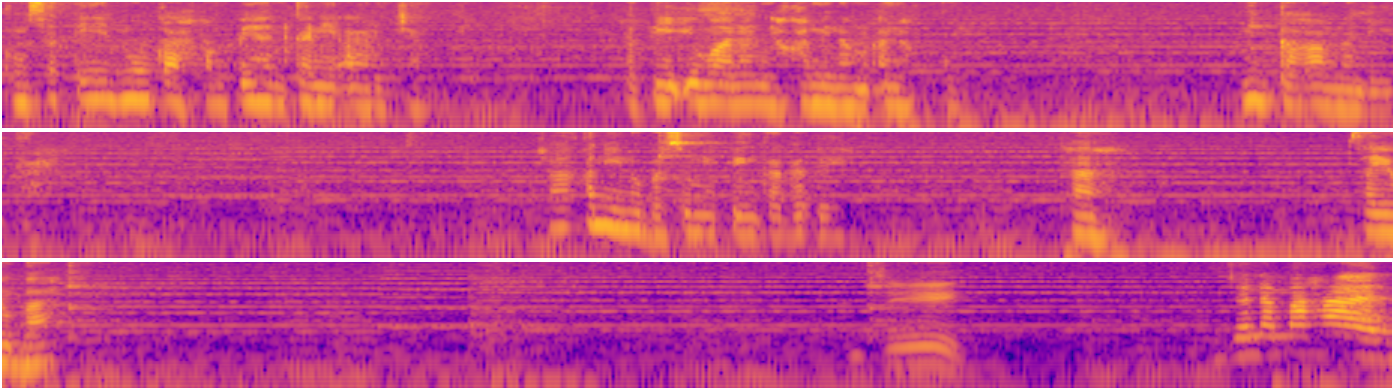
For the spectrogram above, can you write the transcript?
Kung sa tingin mong kakampihan ka ni Arjan at iiwanan niya kami ng anak ko, nagkakamali ka. Tsaka kanino ba sumiping kagabi? Ha? Sa'yo ba? Ansi! Diyan na, mahal.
